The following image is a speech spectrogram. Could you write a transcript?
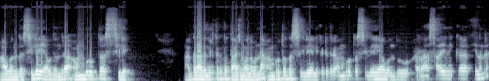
ಆ ಒಂದು ಶಿಲೆ ಯಾವುದಂದ್ರ ಅಮೃತ ಶಿಲೆ ಆಗ್ರಾದಲ್ಲಿರ್ತಕ್ಕಂಥ ತಾಜ್ ಮಹಲವನ್ನ ಅಮೃತದ ಶಿಲೆಯಲ್ಲಿ ಕಟ್ಟಿದರೆ ಅಮೃತ ಶಿಲೆಯ ಒಂದು ರಾಸಾಯನಿಕ ಏನಂದ್ರೆ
